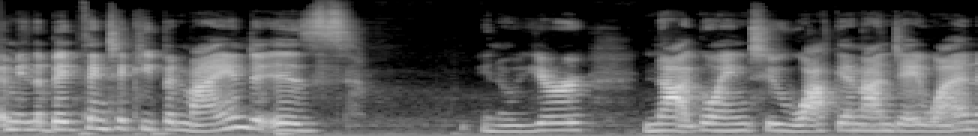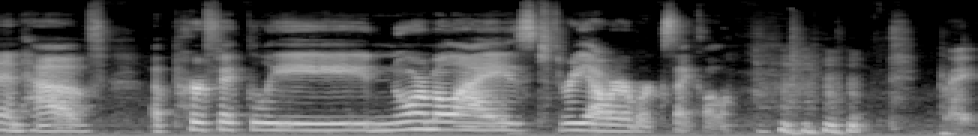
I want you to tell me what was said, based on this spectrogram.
I mean, the big thing to keep in mind is you know, you're not going to walk in on day one and have a perfectly normalized three hour work cycle. right.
